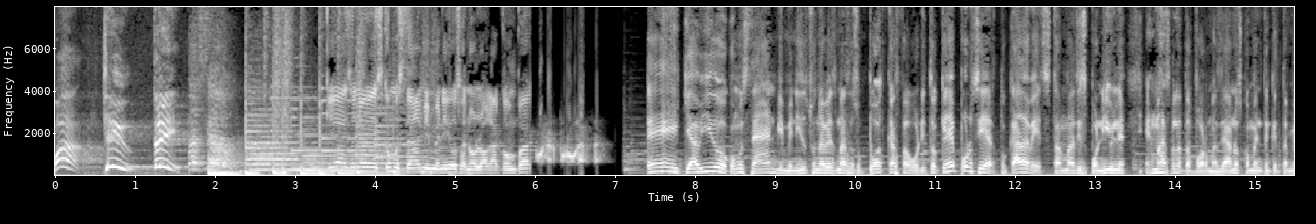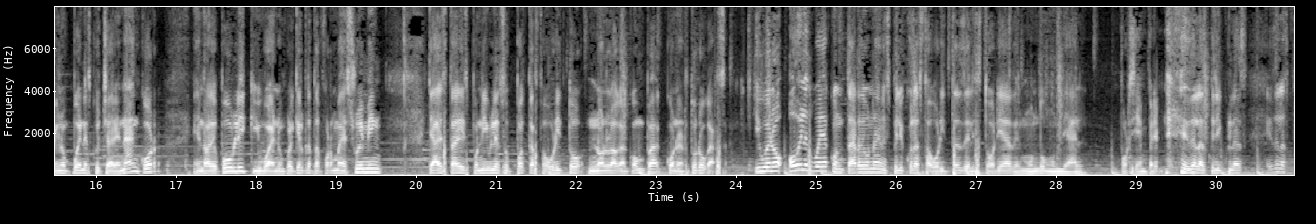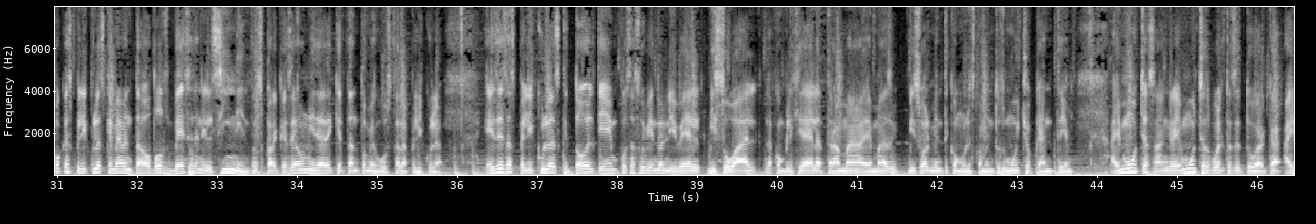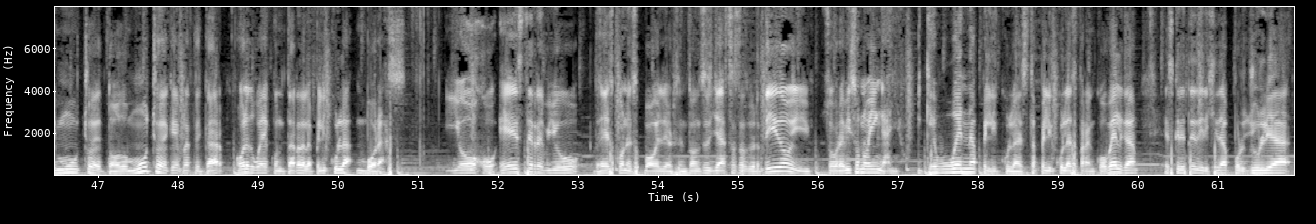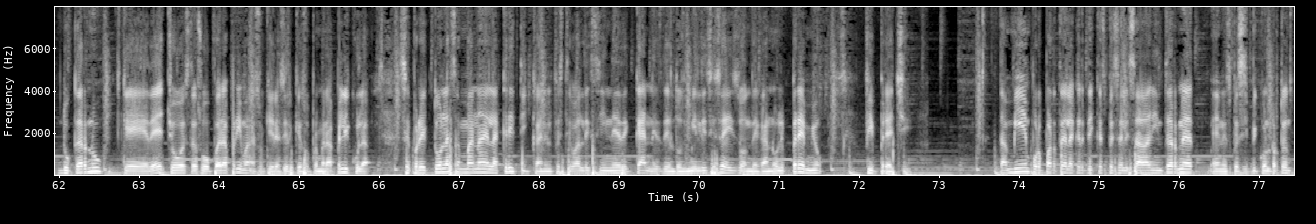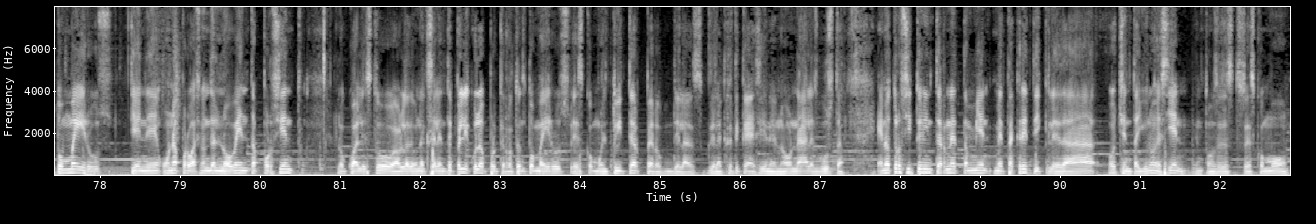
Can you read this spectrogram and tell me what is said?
One, two, three. ¿Qué hay, señores? ¿Cómo están? Bienvenidos a No Lo Haga Compa. Hey, ¿qué ha habido? ¿Cómo están? Bienvenidos una vez más a su podcast favorito, que por cierto, cada vez está más disponible en más plataformas. Ya nos comenten que también lo pueden escuchar en Anchor, en Radio Public y bueno, en cualquier plataforma de streaming. Ya está disponible su podcast favorito, No lo haga compa, con Arturo Garza. Y bueno, hoy les voy a contar de una de mis películas favoritas de la historia del mundo mundial por siempre. Es de las películas, es de las pocas películas que me he aventado dos veces en el cine. Entonces, para que se una idea de qué tanto me gusta la película. Es de esas películas que todo el tiempo está subiendo el nivel visual, la complejidad de la trama. Además, visualmente, como les comento, es muy chocante. Hay mucha sangre, hay muchas vueltas de tuerca, hay mucho de todo, mucho de qué platicar. Hoy les voy a contar de la película Voraz. Y ojo, este review es con spoilers, entonces ya estás advertido y sobre aviso no hay engaño. Qué buena película, esta película es franco-belga, escrita y dirigida por Julia Ducarnou, que de hecho esta es su ópera prima, eso quiere decir que es su primera película. Se proyectó en la Semana de la Crítica en el Festival de Cine de Cannes del 2016, donde ganó el premio Fiprechi. También por parte de la crítica especializada en Internet, en específico en Rotten Tomatoes, tiene una aprobación del 90%, lo cual esto habla de una excelente película porque Rotten Tomatoes es como el Twitter, pero de, las, de la crítica de cine, ¿no? Nada les gusta. En otro sitio en Internet también, Metacritic le da 81 de 100, entonces esto es como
